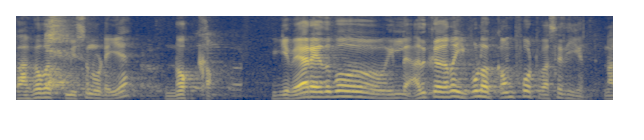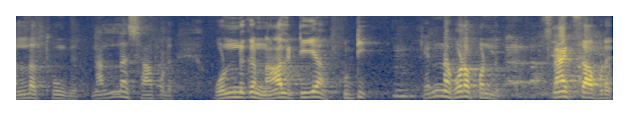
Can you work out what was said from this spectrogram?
பகவத் மிஷனுடைய நோக்கம். இங்கே வேறு எதுவும் இல்லை. அதுக்காக தான் இவ்வளோ கம்ஃபோர்ட் வசதிகள். நல்லா தூங்கு நல்லா சாப்பிடு. ஒன்றுக்கு நாலு டீயா? குட்டி. என்ன கூட பண்ணு. ஸ்நாக்ஸ் சாப்பிடு.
